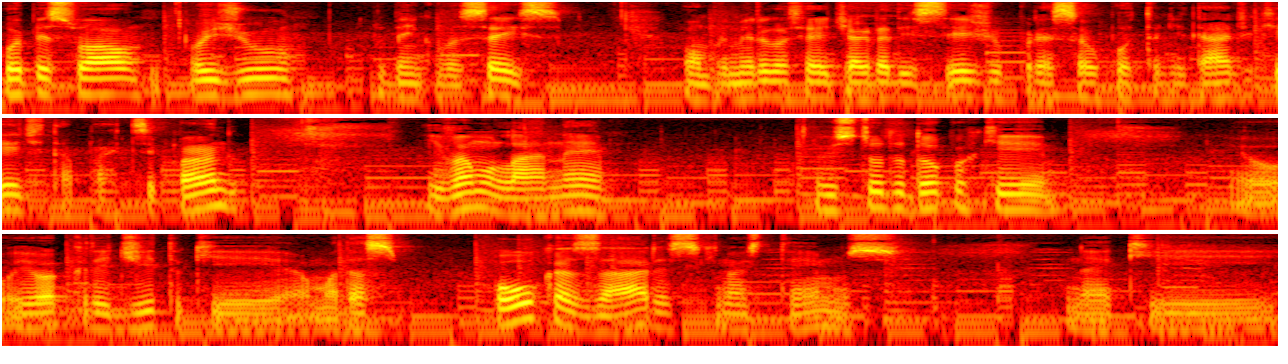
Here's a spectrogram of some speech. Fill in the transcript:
Oi, pessoal. Oi, Ju. Tudo bem com vocês? Bom, primeiro eu gostaria de agradecer, Ju, por essa oportunidade aqui de estar participando. E vamos lá, né? Eu estudo dor porque eu, eu acredito que é uma das poucas áreas que nós temos, né, que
